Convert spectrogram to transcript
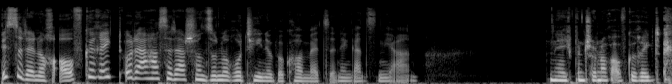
Bist du denn noch aufgeregt oder hast du da schon so eine Routine bekommen jetzt in den ganzen Jahren? Nee, ich bin schon noch aufgeregt.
